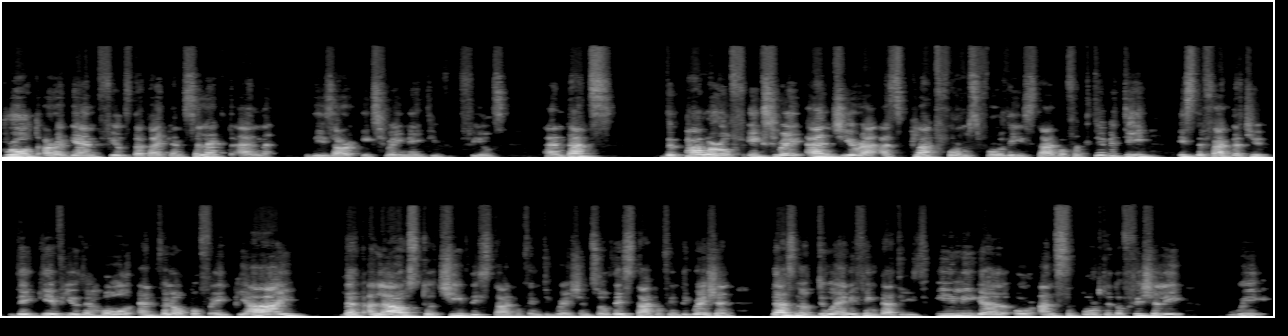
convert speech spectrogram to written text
brought are again fields that I can select. And these are Xray native fields. And that's the power of Xray and Jira as platforms for these type of activity is the fact that you they give you the whole envelope of API that allows to achieve this type of integration. So this type of integration does not do anything that is illegal or unsupported officially. We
